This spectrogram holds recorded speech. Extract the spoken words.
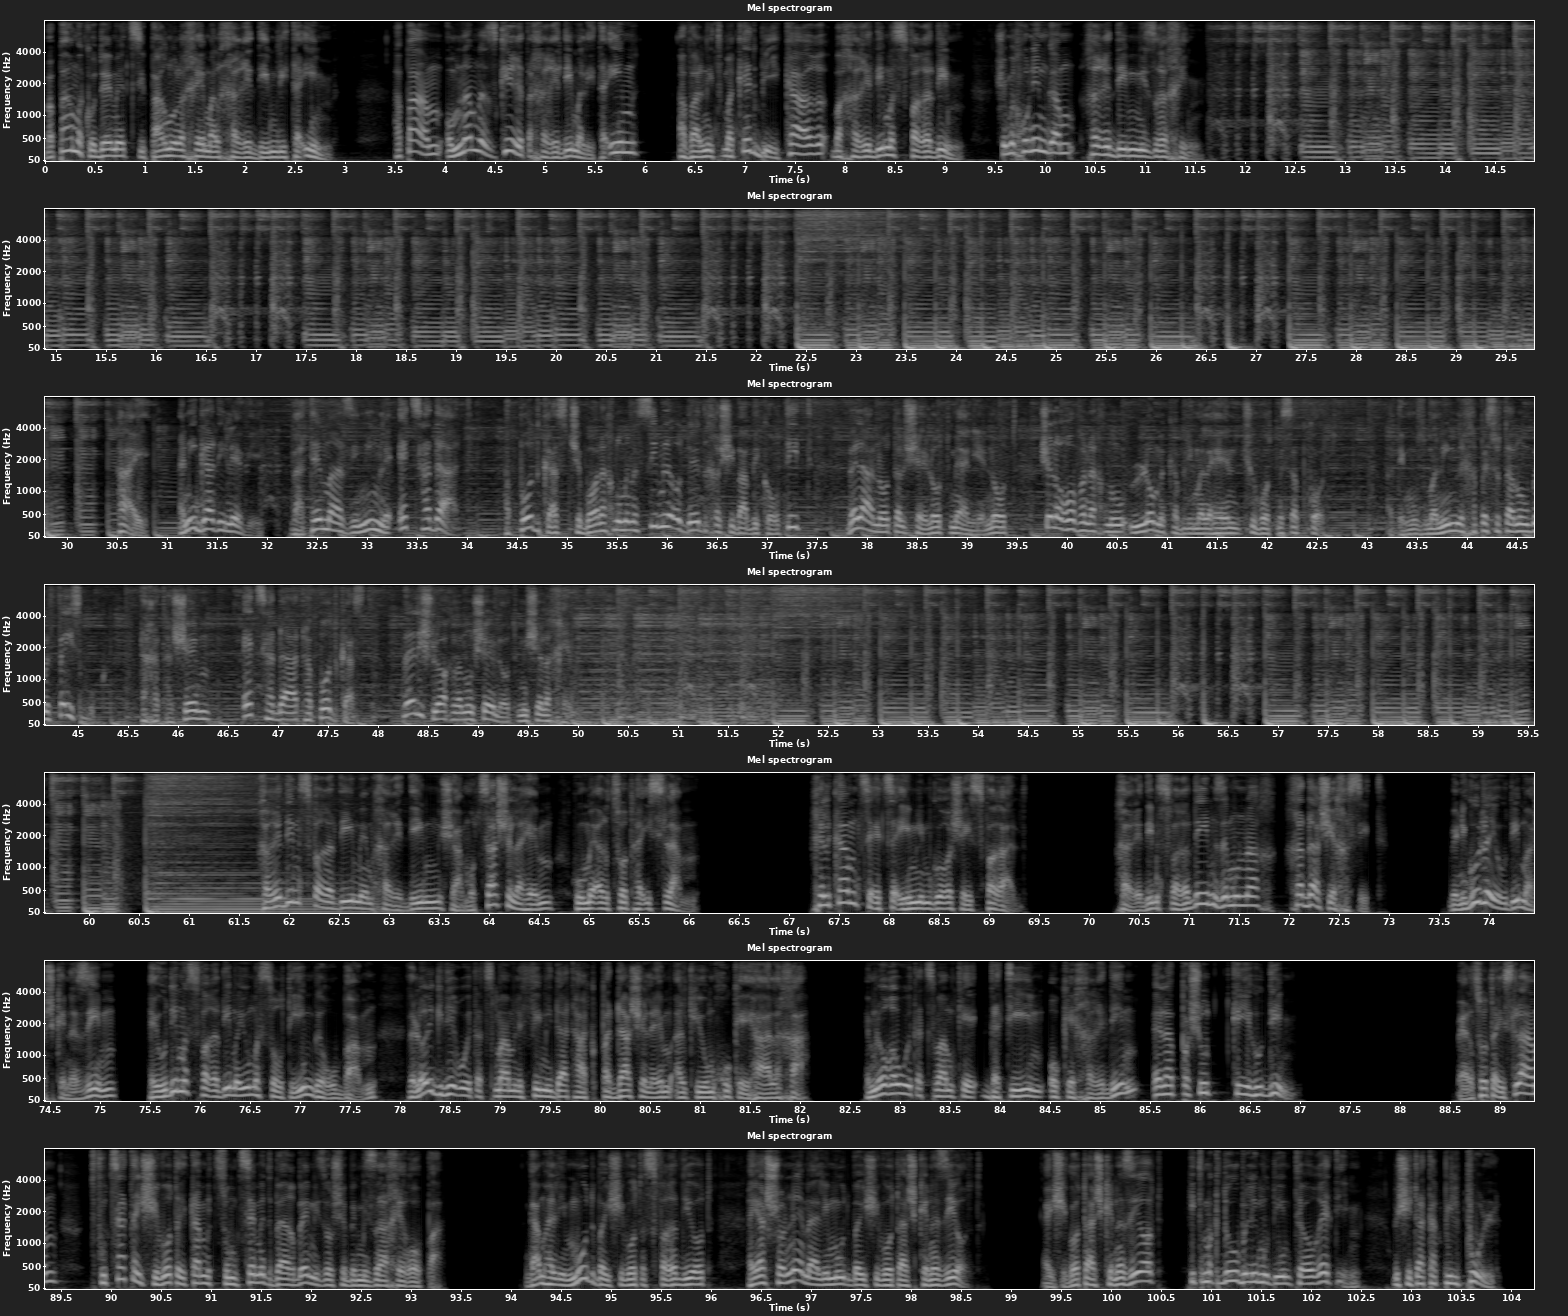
בפעם הקודמת סיפרנו לכם על חרדים ליטאים. הפעם אמנם נזכיר את החרדים הליטאים, אבל נתמקד בעיקר בחרדים הספרדים, שמכונים גם חרדים מזרחים. היי, אני גדי לוי, ואתם מאזינים לעץ הדעת, הפודקאסט שבו אנחנו מנסים לעודד חשיבה ביקורתית ולענות על שאלות מעניינות, שלרוב אנחנו לא מקבלים עליהן תשובות מספקות. אתם מוזמנים לחפש אותנו בפייסבוק, תחת השם עץ הדעת הפודקאסט, ולשלוח לנו שאלות משלכם. חרדים ספרדים הם חרדים שהמוצא שלהם הוא מארצות האסלאם. חלקם צאצאים למגורשי ספרד. חרדים ספרדים זה מונח חדש יחסית. בניגוד ליהודים האשכנזים, היהודים הספרדים היו מסורתיים ברובם, ולא הגדירו את עצמם לפי מידת ההקפדה שלהם על קיום חוקי ההלכה. הם לא ראו את עצמם כדתיים או כחרדים, אלא פשוט כיהודים. בארצות האסלאם, תפוצת הישיבות הייתה מצומצמת בהרבה מזו שבמזרח אירופה. גם הלימוד בישיבות הספרדיות היה שונה מהלימוד בישיבות האשכנזיות. הישיבות האשכנזיות התמקדו בלימודים תאורטיים, בשיטת הפלפול.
